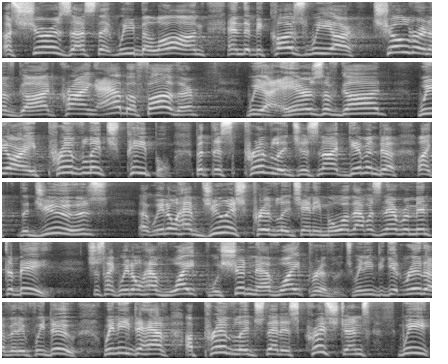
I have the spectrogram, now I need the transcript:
assures us that we belong and that because we are children of God, crying, Abba, Father, we are heirs of God we are a privileged people, but this privilege is not given to like the Jews. Uh, we don't have Jewish privilege anymore. That was never meant to be. It's Just like we don't have white, we shouldn't have white privilege. We need to get rid of it if we do. We need to have a privilege that as Christians, we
